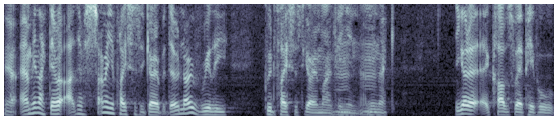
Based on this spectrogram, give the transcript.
Yeah. I mean, like there are uh, there are so many places to go, but there are no really good places to go, in my mm, opinion. I mean, mm. like you go to uh, clubs where people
